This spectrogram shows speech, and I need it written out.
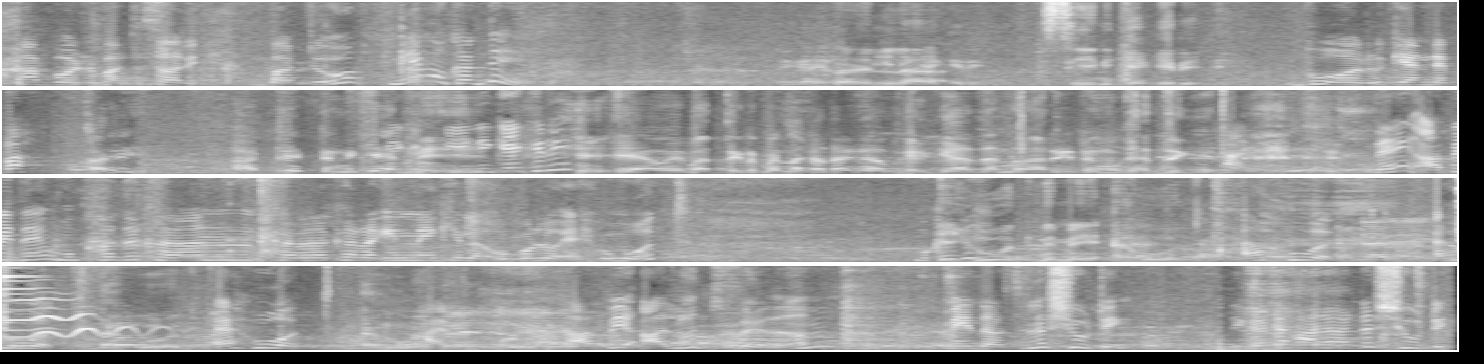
ආ බටු බටු සෝරි බටු. මේ එල්ල සීනි කැකිරි. බෝරු කියන්න එපා. හරි. ආඩ්‍රෙක්ටර් නේ කියන්නේ. මේක සීනි කැකිරි? එයා ওই වත්තකට පැනලා කඩන් ආපු එයා දන්නවා හරියට මොකද්ද කියලා. දැන් අපි දැන් මොකද කරන්න කර කර ඉන්නේ කියලා ඔයගොල්ලෝ ඇහුවොත් මොකද? ඉහුවොත් නෙමෙයි ඇහුවොත්. ඇහුවොත්. ඇහුවොත්. ඇහුවොත්. ඇහුවොත්. ඇහුවොත්. හරි. අපි අලුත් ෆිල්ම් මේ දවස්වල ෂූටින් දිගට හරහට ෂූටින්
